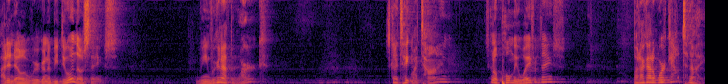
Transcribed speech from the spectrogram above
I didn't know we were going to be doing those things. I mean, we're going to have to work. It's going to take my time. It's going to pull me away from things. But I got to work out tonight.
